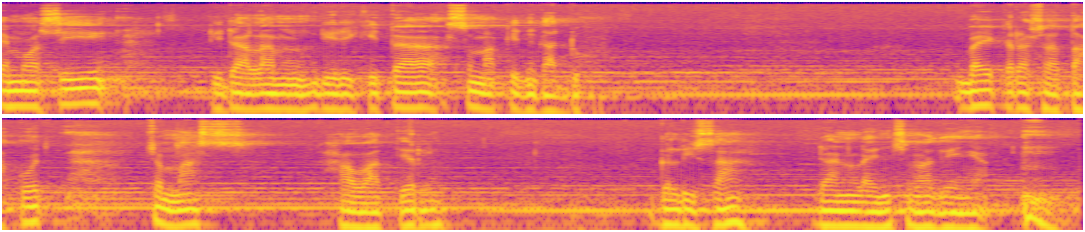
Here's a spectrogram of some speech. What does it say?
emosi di dalam diri kita semakin gaduh. Baik rasa takut, cemas, khawatir, gelisah, dan lain sebagainya.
